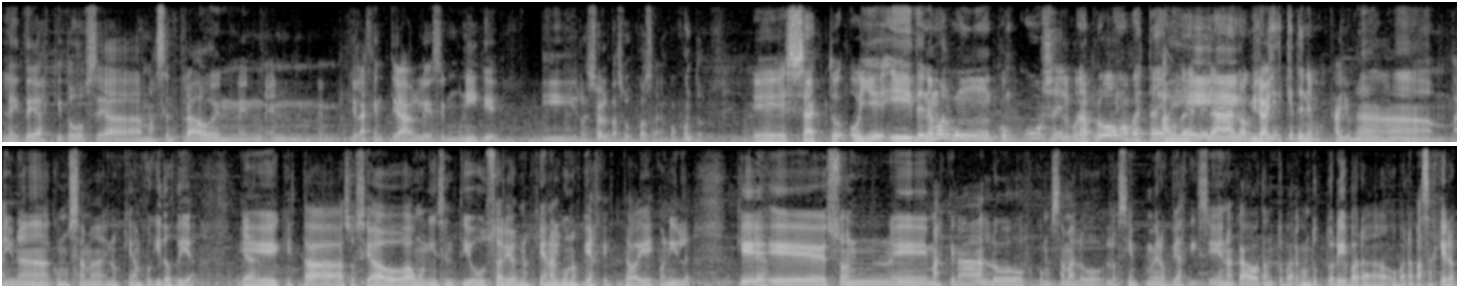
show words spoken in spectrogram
la idea es que todo sea más centrado en, en- en- en que la gente hable, se comunique y resuelva sus cosas en conjunto. Exacto. Oye, ¿y tenemos algún concurso, alguna promo para esta época de Hay- verano? mira, ¿Qué, hay- qué tenemos? Hay una, hay una, ¿cómo se llama? Nos quedan poquitos días, eh, que está asociado a un incentivo de usuarios. Nos quedan algunos viajes todavía disponibles, que eh, son eh, más que nada los, ¿cómo se llama? Los, los 100 primeros viajes que se llevan a cabo tanto para conductores y para, o para pasajeros.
